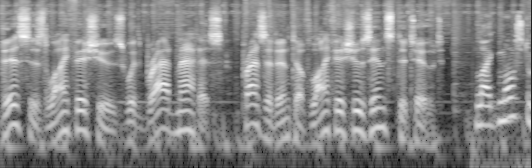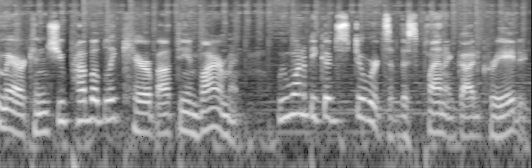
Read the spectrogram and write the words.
This is Life Issues with Brad Mattes, president of Life Issues Institute. Like most Americans, you probably care about the environment. We want to be good stewards of this planet God created.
